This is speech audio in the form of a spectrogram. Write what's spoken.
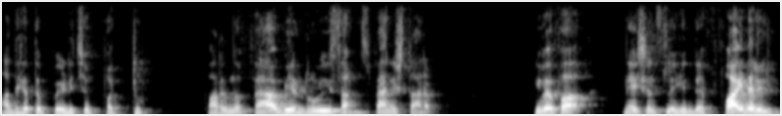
അദ്ദേഹത്തെ പേടിച്ച് പറ്റൂ. പറയുന്ന ഫാബിയൻ റൂയിസ് ആണ് സ്പാനിഷ് താരം. യുവെഫ നേഷൻസ് ലീഗിന്റെ ഫൈനലിൽ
